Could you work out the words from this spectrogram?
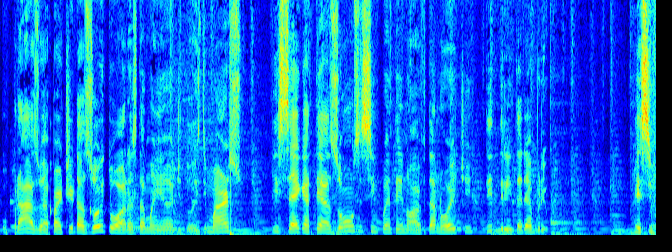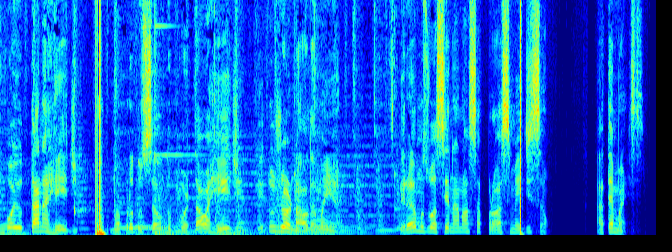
O prazo é a partir das 8 horas da manhã de 2 de março e segue até as 11h59 da noite de 30 de abril. Esse foi o Tá na Rede, uma produção do Portal A Rede e do Jornal da Manhã. Esperamos você na nossa próxima edição. Até mais.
